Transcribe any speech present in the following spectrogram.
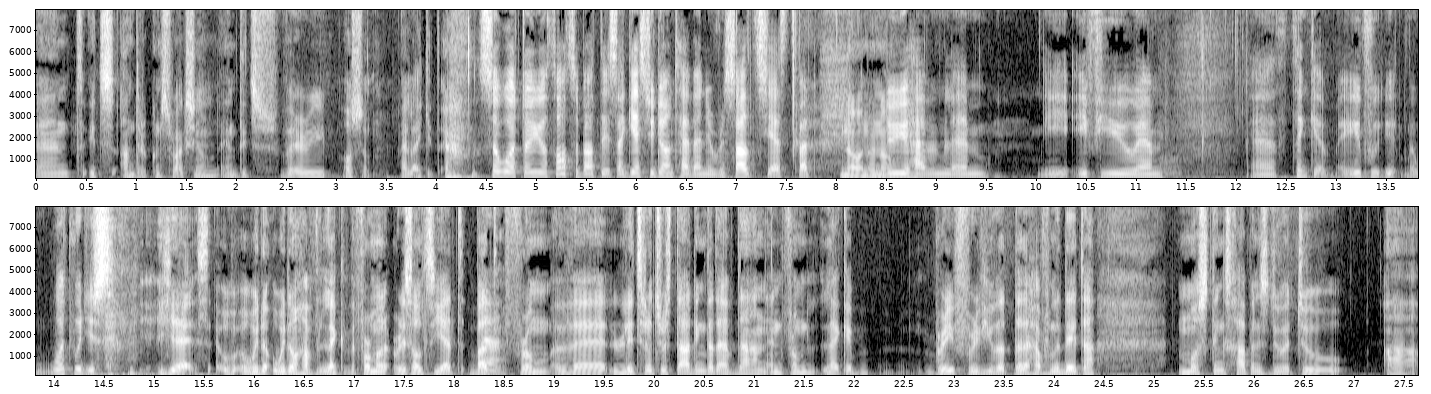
and it's under construction Mm. and it's very awesome. I like it. So, what are your thoughts about this? I guess you don't have any results yet, but no, no, no. do you have, um, if you um, uh, think, uh, if we, what would you say? yes, we don't we don't have like the formal results yet, but Yeah. from the literature studying that I've done and from like a brief review that, that I have from the data, most things happens due to uh,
